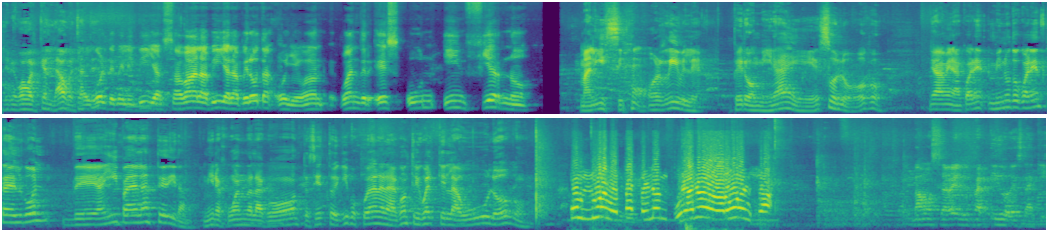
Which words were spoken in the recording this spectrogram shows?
Le pegó a cualquier lado, El gol de Melipilla, Zavala pilla la pelota. Oye, weón, Wander es un infierno. Malísimo, horrible. Pero mira eso, loco. Ya, mira, minuto 40 del gol, de ahí para adelante editamos. Mira, jugando a la contra, si estos equipos juegan a la contra igual que la U, loco. Un nuevo papelón, una nueva vergüenza. Vamos a ver el partido desde aquí.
